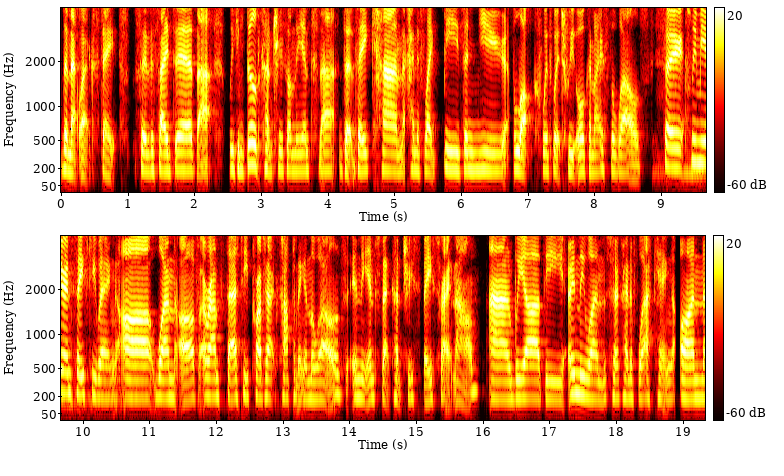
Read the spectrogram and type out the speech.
the network state. So this idea that we can build countries on the internet, that they can kind of like be the new block with which we organize the world. So Plumia and Safety Wing are one of around 30 projects happening in the world in the internet country space right now. And we are the only ones who are kind of working on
